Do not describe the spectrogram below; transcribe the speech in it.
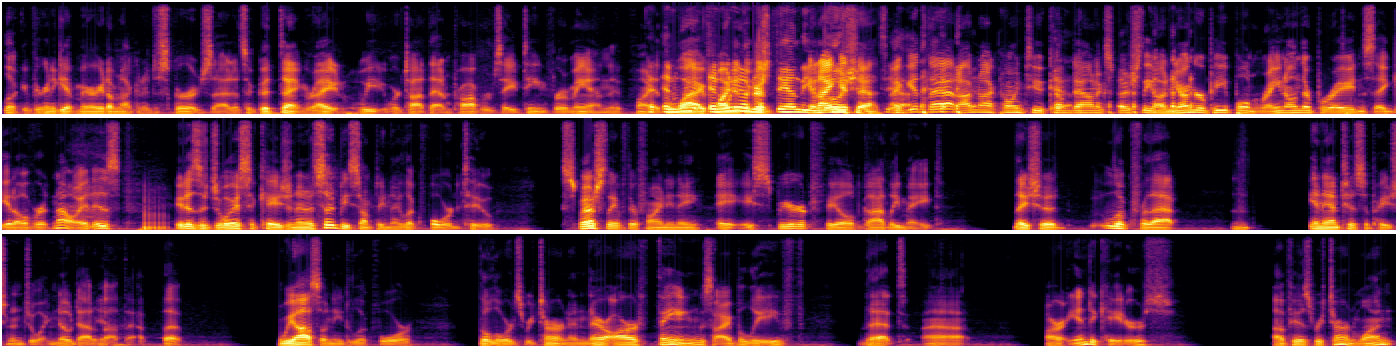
Look, if you're going to get married, I'm not going to discourage that. It's a good thing, right? We we're taught that in Proverbs 18 for a man. Find it the and wife. And find we it understand the, good, the and. I get that. Yeah. I get that. I'm not going to come yeah. down, especially on younger people, and rain on their parade and say, "Get over it." No, it is, it is a joyous occasion, and it should be something they look forward to especially if they're finding a, a, a spirit filled godly mate, they should look for that in anticipation and joy. No doubt yeah. about that. But we also need to look for the Lord's return. And there are things, I believe, that uh, are indicators of his return. One,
